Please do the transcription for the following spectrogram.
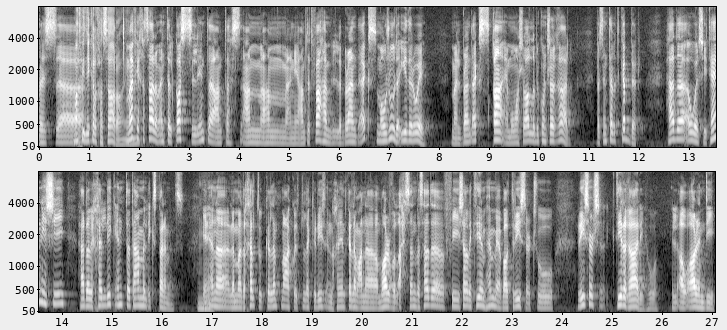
بس آه ما في ذيك الخسارة يعني. ما في خسارة. ما أنت ال cost اللي أنت عم تحس عم عم يعني عم تدفعها لل brand X موجودة either way ما ال brand X قائم وما شاء الله بيكون شغال. بس أنت بتكبر. هذا أول شيء. ثاني شيء هذا بيخليك أنت تعمل experiments يعني أنا لما دخلت وتكلمت معك قلت لك ريس إنه خلينا نتكلم عن مارفل أحسن بس هذا في شغلة كثير مهمة about research و research كثير غالي هو أو R and D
